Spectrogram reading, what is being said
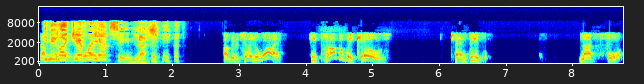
Now, You mean like Jeffrey why. Epstein? Yes, I'm going to tell you why. He probably killed ten people, not four,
